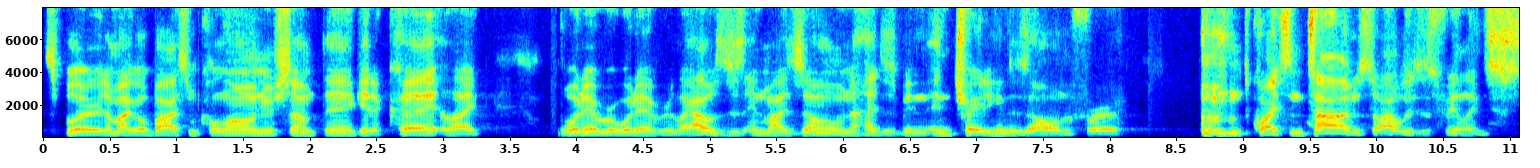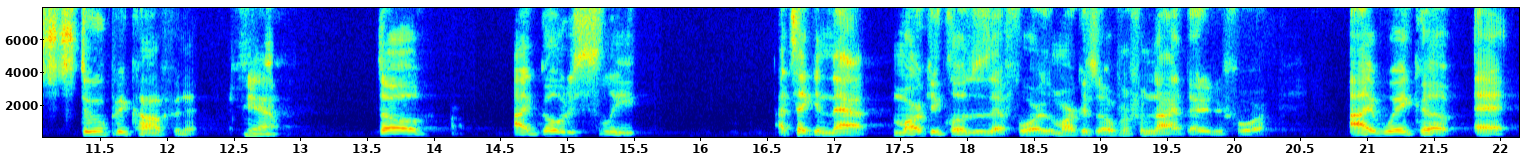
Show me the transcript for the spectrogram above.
splurge. I might go buy some cologne or something, get a cut, like whatever, whatever. Like I was just in my zone. I had just been in trading in the zone for quite some time, so I was just feeling stupid confident. Yeah. So I go to sleep. I take a nap Market closes at four. The market's open from nine thirty to four. I wake up at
